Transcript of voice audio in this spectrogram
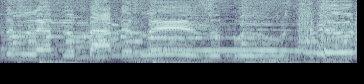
And left about them lazy blues.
